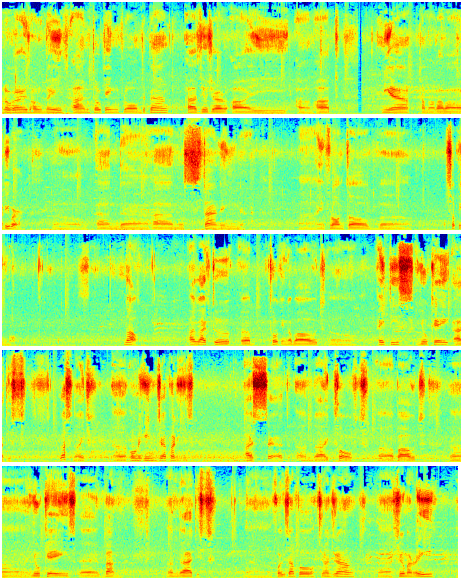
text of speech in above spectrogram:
Hello guys, hello mates. I'm talking from Japan. As usual, I am at near Tamagawa River, um, and uh, I'm standing uh, in front of uh, shopping mall. Now, I'd like to uh, talking about uh, 80s UK artists. Last night, uh, only in Japanese, I said and I talked uh, about uh, UK's uh, band and artists. Uh, for example, Duran Duran, uh, Human League,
